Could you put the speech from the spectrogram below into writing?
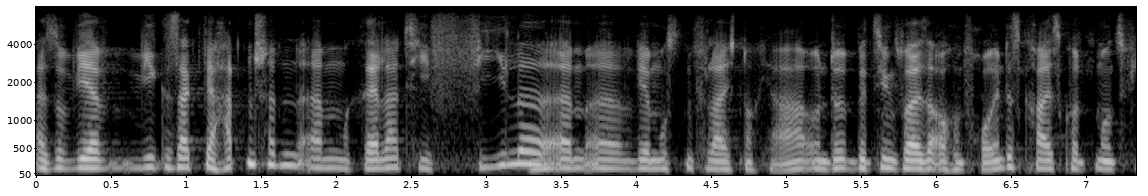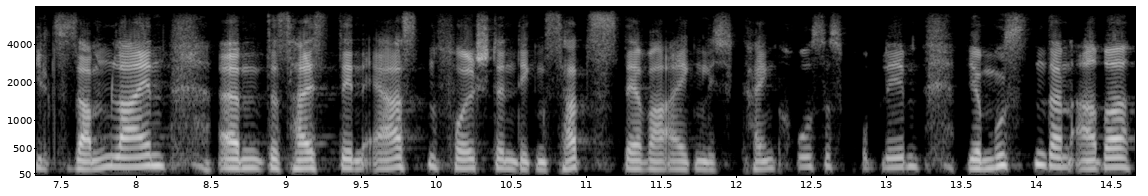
Also wir, wie gesagt, wir hatten schon ähm, relativ viele. Mhm. Ähm, äh, wir mussten vielleicht noch, ja, und äh, beziehungsweise auch im Freundeskreis konnten wir uns viel zusammenleihen. Ähm, das heißt, den ersten vollständigen Satz, der war eigentlich kein großes Problem. Wir mussten dann aber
